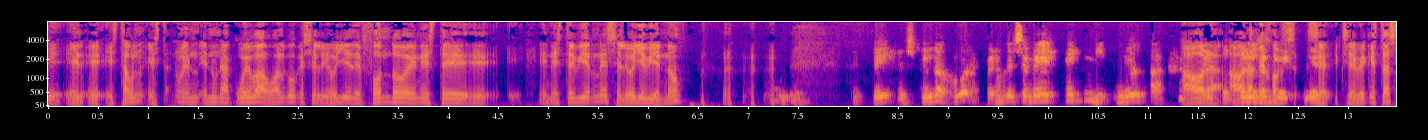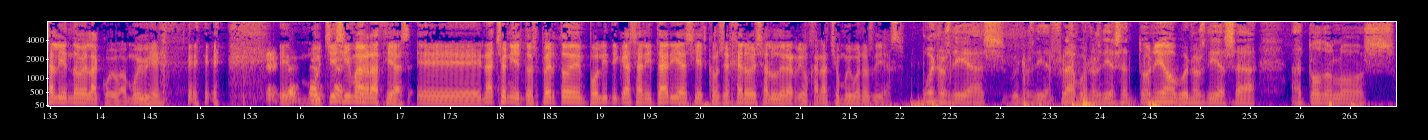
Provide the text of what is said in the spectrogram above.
Eh, eh, ¿Está, un, está en, una cueva o algo que se le oye de fondo en este, eh, en este viernes? Se le oye bien, ¿no? Espero que se ve en mi cueva. Ahora, ahora mejor. Se, se, ve que está saliendo de la cueva. Muy bien. eh, muchísimas gracias. Eh, Nacho Nieto, experto en políticas sanitarias y ex consejero de salud de La Rioja. Nacho, muy buenos días. Buenos días, buenos días, Fran. Buenos días, Antonio. Buenos días a, a todos los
